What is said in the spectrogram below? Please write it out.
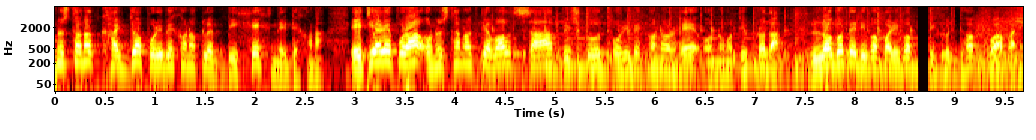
অনুষ্ঠানত খাদ্য পৰিৱেশনক লৈ বিশেষ নিৰ্দেশনা। এতিয়াৰে পৰা অনুষ্ঠানত কেৱল চাহ বিস্কুট পৰিৱেশনৰহে অনুমতি প্ৰদান। লগতে দিব পাৰিব বিশুদ্ধ খোৱা পানী।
